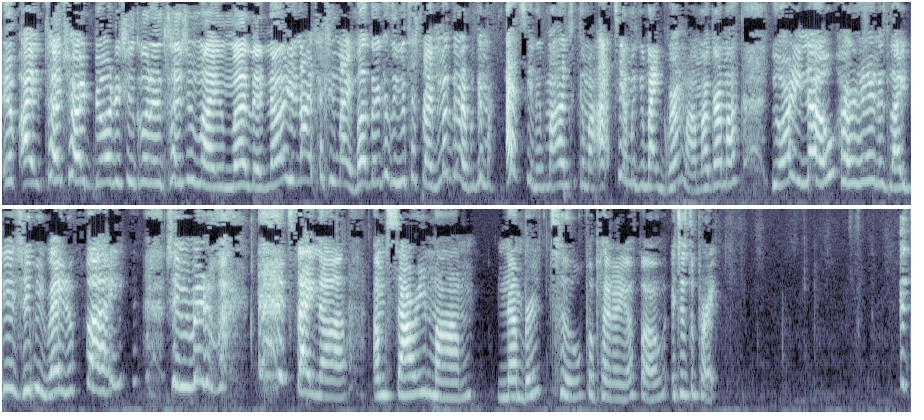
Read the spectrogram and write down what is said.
if I touch her daughter, she's gonna touch my mother. No, you're not touching my mother because if you touch my mother, I'm gonna get ass hit. If my auntie get my auntie, I'm gonna get my grandma. My grandma, you already know her hand is like this. She be ready to fight. She be ready to fight. Say nah. I'm sorry, mom. Number two for playing on your phone. It's just a prank. It-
